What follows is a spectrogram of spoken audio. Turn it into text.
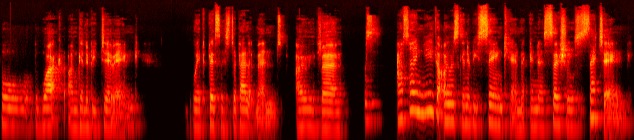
for the work that I'm going to be doing with business development over. As I knew that I was going to be seeing him in a social setting,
